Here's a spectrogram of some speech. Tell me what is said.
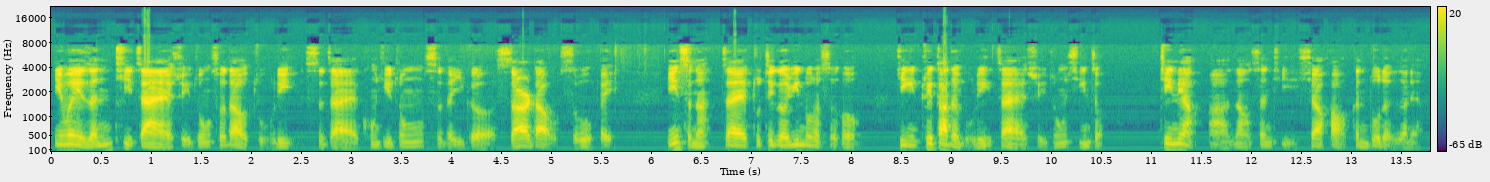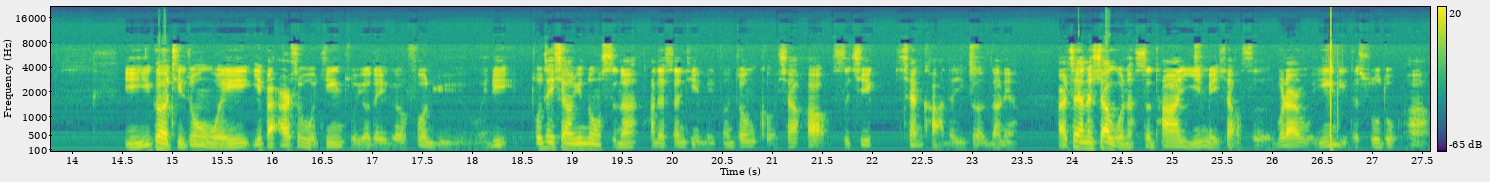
因为人体在水中受到阻力是在空气中时的一个十二到十五倍，因此呢在做这个运动的时候。尽最大的努力在水中行走，尽量啊让身体消耗更多的热量。以一个体重为一百二十五斤左右的一个妇女为例，做这项运动时呢，她的身体每分钟可消耗十七千卡的一个热量，而这样的效果呢，是她以每小时五点五英里的速度啊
